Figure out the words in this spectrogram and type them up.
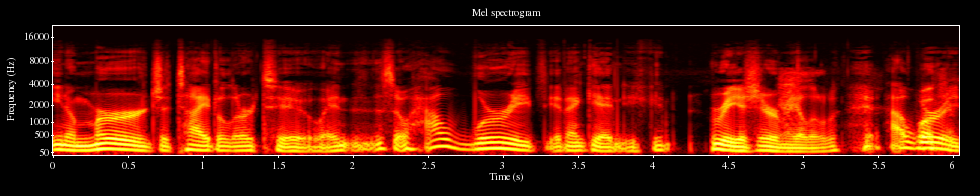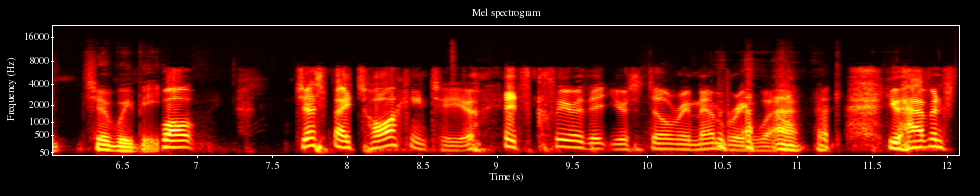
you know, merge a title or two. And so, how worried, and again, you can reassure me a little bit, how worried well, should we be? Well, just by talking to you, it's clear that you're still remembering well. you haven't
